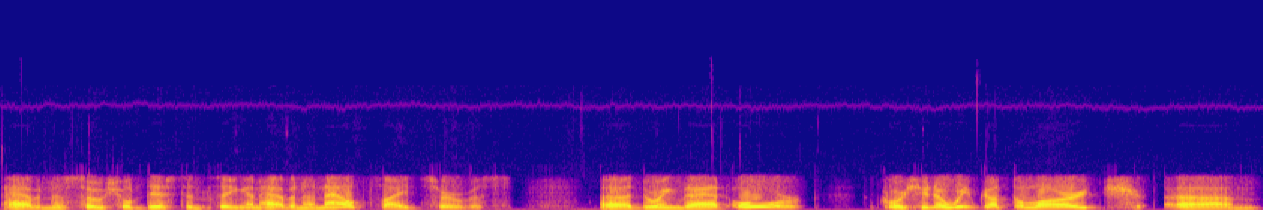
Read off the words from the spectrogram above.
having the social distancing, and having an outside service uh, doing that. Or, of course, you know we've got the large um,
